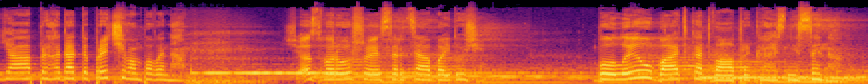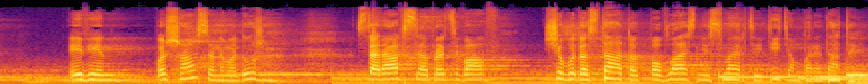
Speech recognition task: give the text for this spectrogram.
Я пригадати притчі вам повинна, що зворушує серця байдужі. Були у батька два прекрасні сина, і він пишався ними дуже, старався, працював, щоб достаток по власній смерті дітям передати.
